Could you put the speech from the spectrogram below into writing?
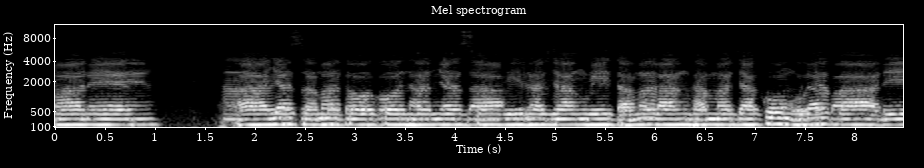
มาเน อายะสมโตโกนัญญาสาวิรจังวิตมลังธรรมจักคุงอุดปาดิ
